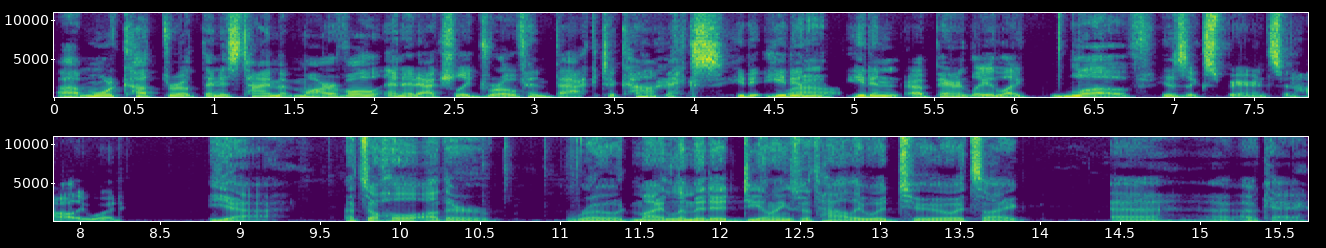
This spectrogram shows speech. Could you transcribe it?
uh, more cutthroat than his time at Marvel, and it actually drove him back to comics. He he didn't he didn't apparently like love his experience in Hollywood. Yeah. That's a whole other road. My limited dealings with Hollywood too. It's like, uh, uh, okay.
